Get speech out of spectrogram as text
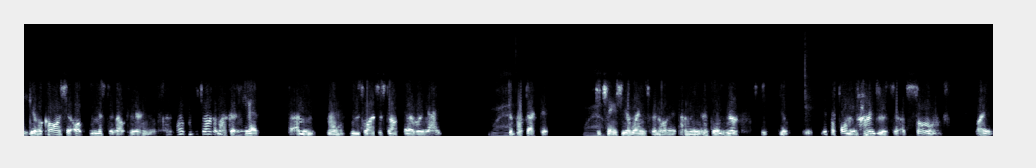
you give a call and say, "Oh, you missed a note here," and you're like, "What were you talking about?" Because he had, I mean, man, he was watching stuff every night Wow. to perfect it, Wow. to change the arrangement on it. I mean, again, you're you're, you're performing hundreds of songs, right?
